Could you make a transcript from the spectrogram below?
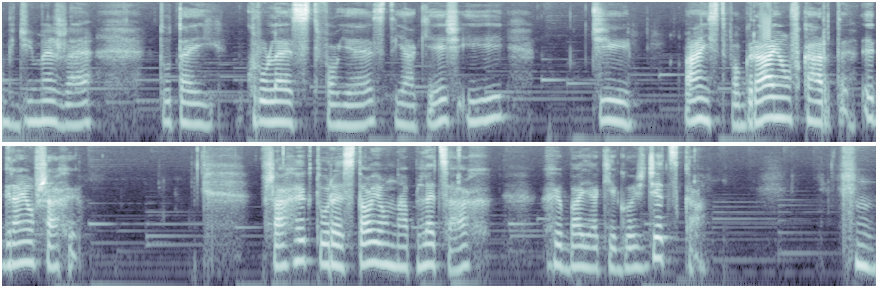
Widzimy, że tutaj królestwo jest jakieś i ci państwo grają w karty, y, grają w szachy. W szachy, które stoją na plecach chyba jakiegoś dziecka. Hm.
